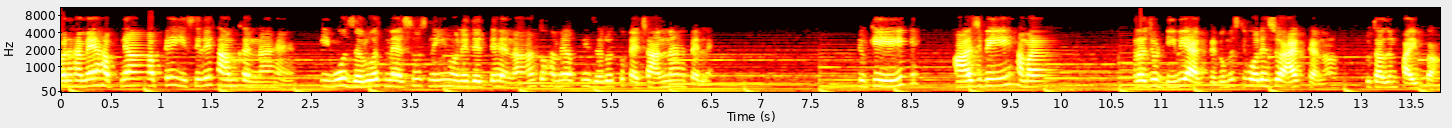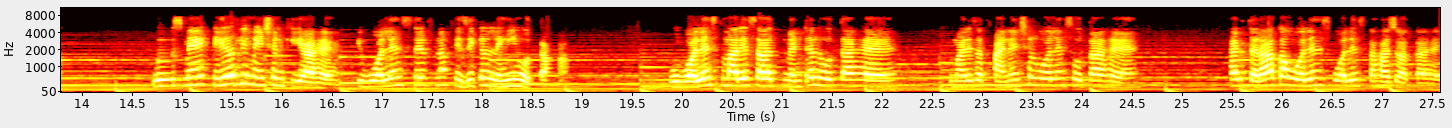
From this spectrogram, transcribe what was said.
और हमें अपने आप पे इसीलिए काम करना है कि वो ज़रूरत महसूस नहीं होने देते हैं ना तो हमें अपनी ज़रूरत को पहचानना है पहले। क्योंकि आज भी हमारा जो डीवी एक्ट है डोमेस्टिक वायलेंस जो एक्ट है ना 2005 का, उसमें क्लियरली मेंशन किया है कि वायलेंस सिर्फ़ ना फ़िज़िकल नहीं होता। वो वायलेंस तुम्हारे साथ मेंटल होता है, तुम्हारे साथ फाइनेंशियल वायलेंस होता है हर तरह का वायलेंस वायलेंस कहा जाता है,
